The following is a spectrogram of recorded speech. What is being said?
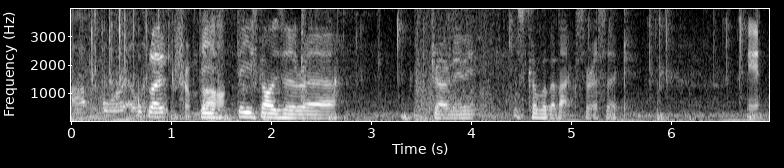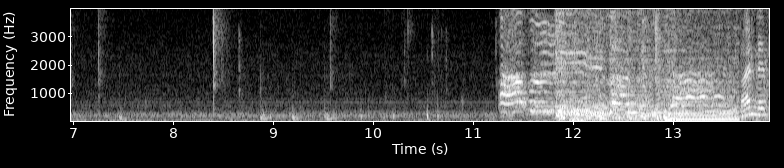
Op four Upload. eliminated. From bar. These these guys are uh, droning it. Just cover the backs for a sec. Yeah. Find him.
